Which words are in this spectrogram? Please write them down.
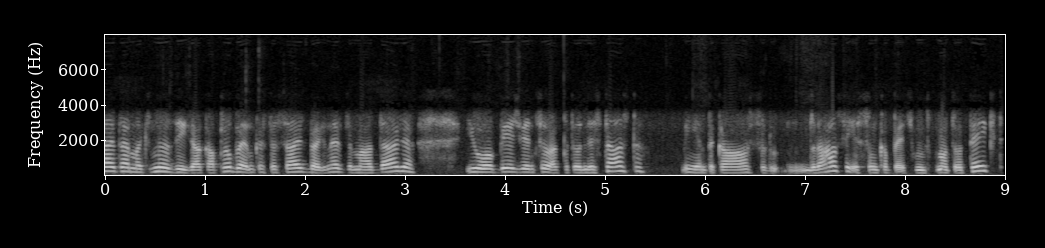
tā, ir tā liekas, milzīgākā problēma, kas tas aizbēga neredzamā daļa, jo bieži vien cilvēki par to nestāsta. Viņiem tā kā asa rāsies, un kāpēc mums man to teikt?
